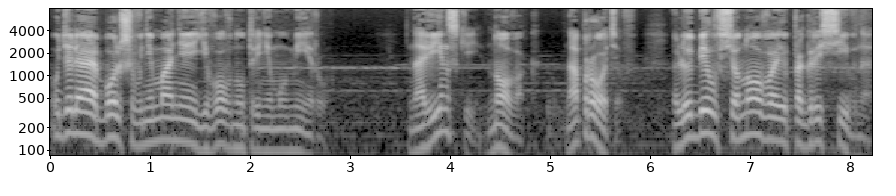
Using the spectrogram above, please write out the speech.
уделяя больше внимания его внутреннему миру. Новинский, Новак, напротив, любил все новое и прогрессивное.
